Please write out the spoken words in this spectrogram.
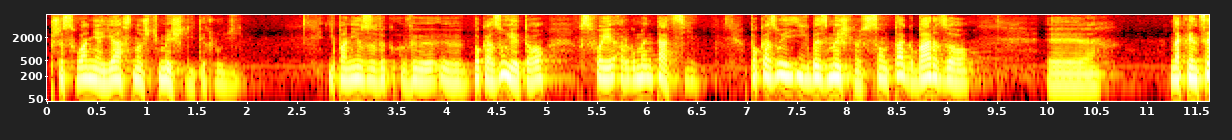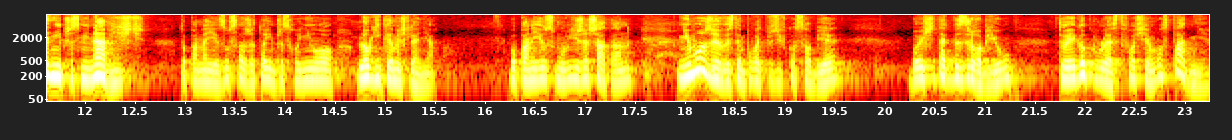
przysłania jasność myśli tych ludzi. I Pan Jezus wy, wy, pokazuje to w swojej argumentacji. Pokazuje ich bezmyślność. Są tak bardzo e, nakręceni przez nienawiść do Pana Jezusa, że to im przysłoniło logikę myślenia. Bo Pan Jezus mówi, że szatan nie może występować przeciwko sobie, bo jeśli tak by zrobił, to jego królestwo się rozpadnie.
